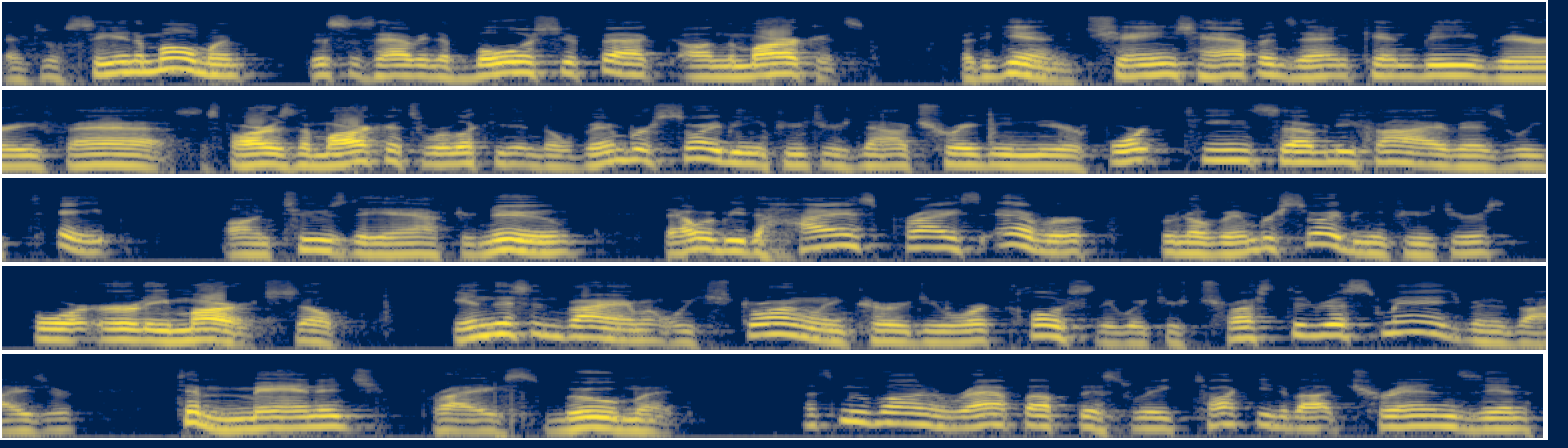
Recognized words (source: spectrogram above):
As we'll see in a moment, this is having a bullish effect on the markets. But again, change happens and can be very fast. As far as the markets, we're looking at November soybean futures now trading near 1475 as we tape on Tuesday afternoon. That would be the highest price ever for November soybean futures for early March. So in this environment, we strongly encourage you to work closely with your trusted risk management advisor to manage price movement. Let's move on and wrap up this week talking about trends in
